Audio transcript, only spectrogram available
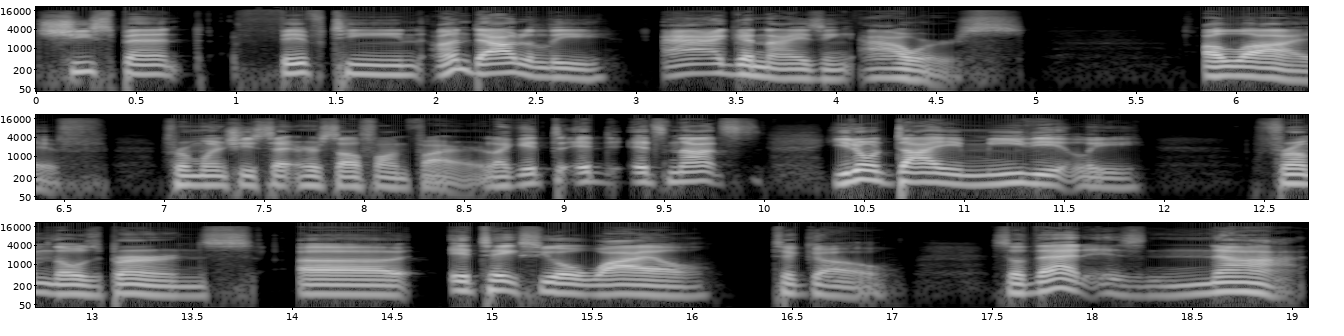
she spent 15, undoubtedly agonizing hours alive from when she set herself on fire. Like it, it it's not you don't die immediately from those burns. Uh, it takes you a while to go. So that is not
